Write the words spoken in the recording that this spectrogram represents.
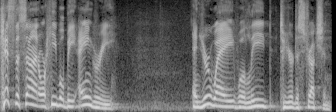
Kiss the Son, or he will be angry, and your way will lead to your destruction.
